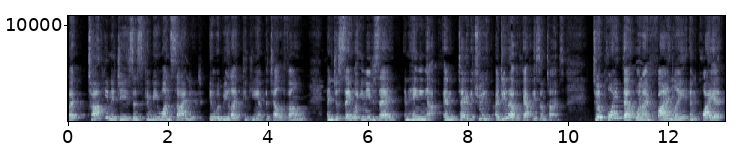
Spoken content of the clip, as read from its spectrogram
But talking to Jesus can be one sided. It would be like picking up the telephone and just saying what you need to say and hanging up. And tell you the truth, I do that with Kathi sometimes to a point that when I finally am quiet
